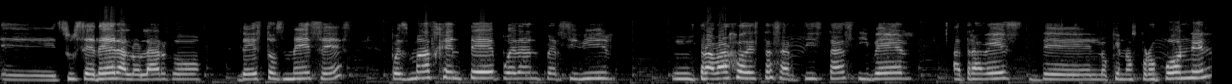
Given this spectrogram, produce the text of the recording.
eh, suceder a lo largo de estos meses, pues más gente puedan percibir el trabajo de estas artistas y ver a través de lo que nos proponen,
